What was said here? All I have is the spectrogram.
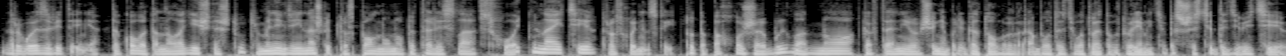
другое заведение. Такого-то аналогичной штуки мы нигде не нашли, плюс, по-моему, мы пытались на Сходне найти, Тросходинской. Что-то похожее было, но как-то они вообще не были готовы работать вот в это вот время, типа с 6 до 9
